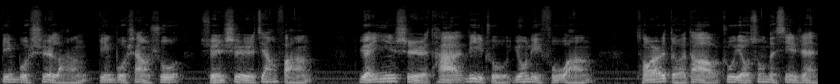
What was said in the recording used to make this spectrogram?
兵部侍郎、兵部尚书、巡视江防，原因是他力主拥立福王，从而得到朱由崧的信任。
